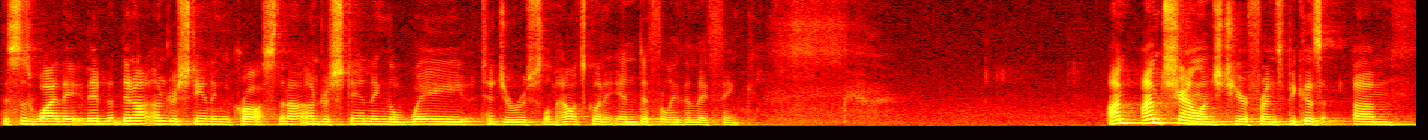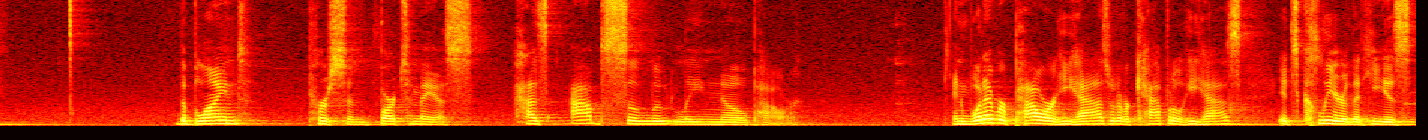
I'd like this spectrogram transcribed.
This is why they, they're not understanding the cross. They're not understanding the way to Jerusalem, how it's going to end differently than they think. I'm, I'm challenged here, friends, because um, the blind person, Bartimaeus, has absolutely no power. And whatever power he has, whatever capital he has, it's clear that he is,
